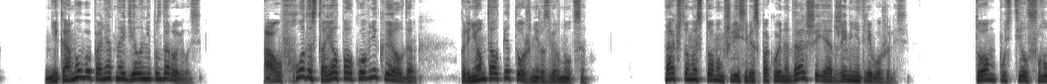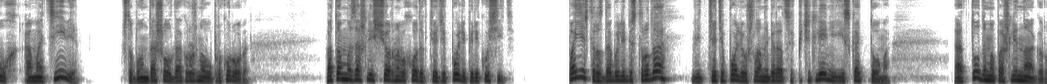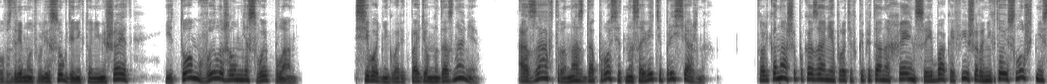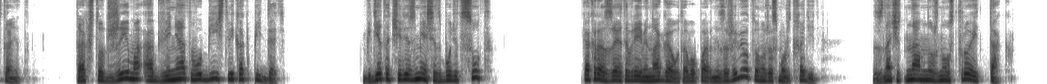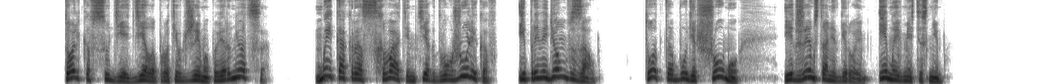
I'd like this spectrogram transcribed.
Никому бы, понятное дело, не поздоровилось. А у входа стоял полковник Элдер. При нем толпе тоже не развернуться. Так что мы с Томом шли себе спокойно дальше и от Джимми не тревожились. Том пустил слух о мотиве, чтобы он дошел до окружного прокурора. Потом мы зашли с черного хода к тете Поле перекусить. Поесть раздобыли без труда, ведь тетя Поля ушла набираться впечатлений и искать Тома. Оттуда мы пошли на гору, вздремнуть в лесу, где никто не мешает, и Том выложил мне свой план. Сегодня, говорит, пойдем на дознание, а завтра нас допросят на совете присяжных. Только наши показания против капитана Хейнса и Бака Фишера никто и слушать не станет. Так что Джима обвинят в убийстве, как пить дать. Где-то через месяц будет суд. Как раз за это время нога у того парня заживет, он уже сможет ходить. Значит, нам нужно устроить так. Только в суде дело против Джима повернется, мы как раз схватим тех двух жуликов и приведем в зал. Тот-то будет шуму, и Джим станет героем, и мы вместе с ним.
